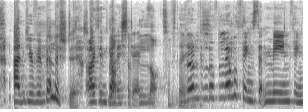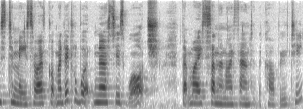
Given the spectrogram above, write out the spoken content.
And you've embellished it. I've embellished lots of, it. Lots of things. Little, little, little things that mean things to me. So I've got my little nurse's watch that my son and I found at the car booty.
